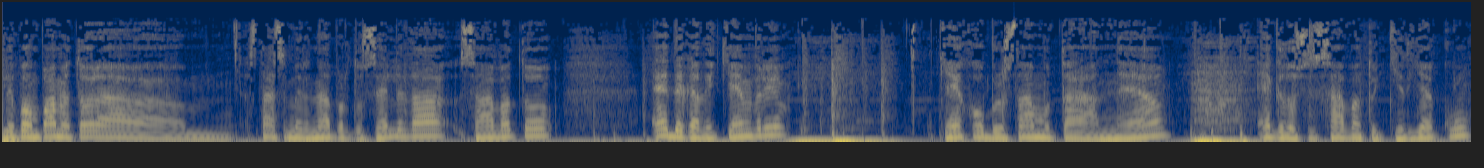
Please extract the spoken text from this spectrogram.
Λοιπόν πάμε τώρα στα σημερινά πρωτοσέλιδα. Σάββατο 11 Δεκέμβρη και έχω μπροστά μου τα νέα. Έκδοση Σάββατο Κυριακού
